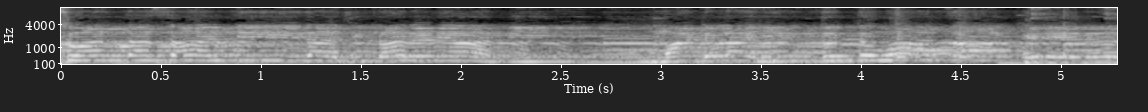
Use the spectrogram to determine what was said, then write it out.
स्वार्थासाठी राजकारण्यानी मांडला हिंदुत्वाचा खेळ.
